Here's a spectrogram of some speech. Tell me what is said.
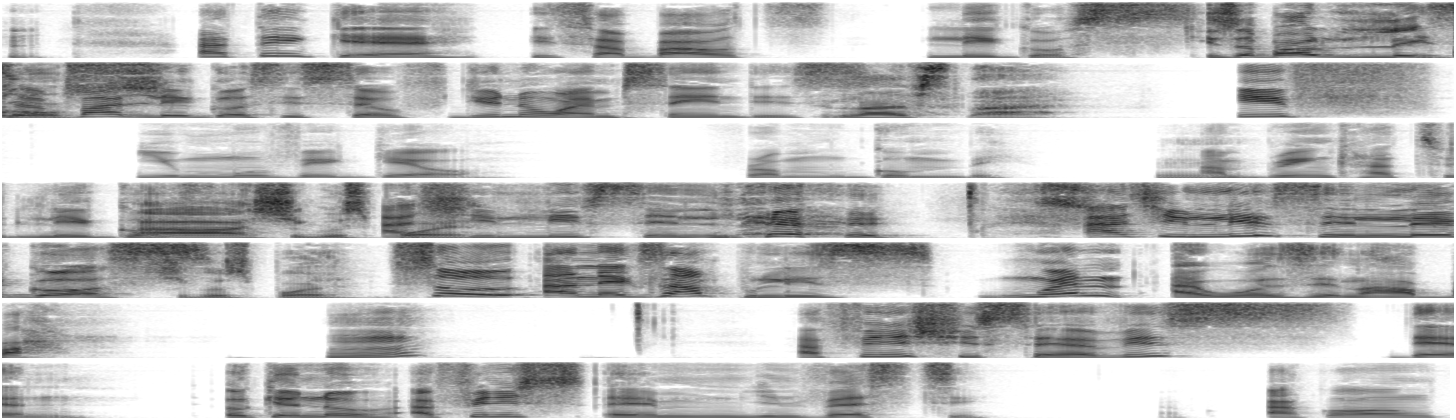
I think eh, it's about Lagos. It's about Lagos. It's about Lagos itself. Do you know why I'm saying this? Lifestyle. if you move a girl from Gombe Mm. and bring her to Lagos, Ah, she go spoil. and she lives in and she lives in Lagos. She go spoil. So an example is when I was in Aba, hmm, I finished youth service. Then okay, no, I finished um, university. I can't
